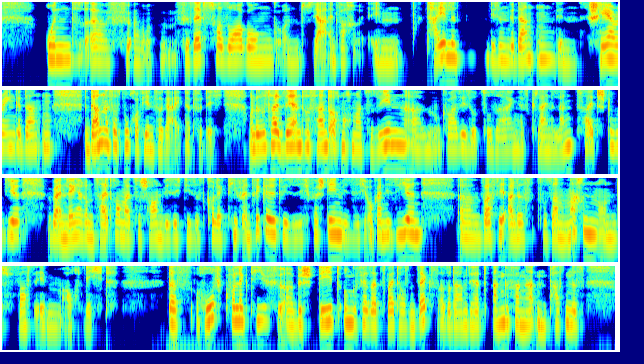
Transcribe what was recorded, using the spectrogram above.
und äh, für, äh, für Selbstversorgung und ja, einfach eben Teile diesen Gedanken, den Sharing-Gedanken, dann ist das Buch auf jeden Fall geeignet für dich. Und es ist halt sehr interessant auch nochmal zu sehen, ähm, quasi sozusagen als kleine Langzeitstudie über einen längeren Zeitraum mal zu schauen, wie sich dieses Kollektiv entwickelt, wie sie sich verstehen, wie sie sich organisieren, äh, was sie alles zusammen machen und was eben auch nicht. Das Hofkollektiv äh, besteht ungefähr seit 2006, also da haben sie halt angefangen, hatten ein passendes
